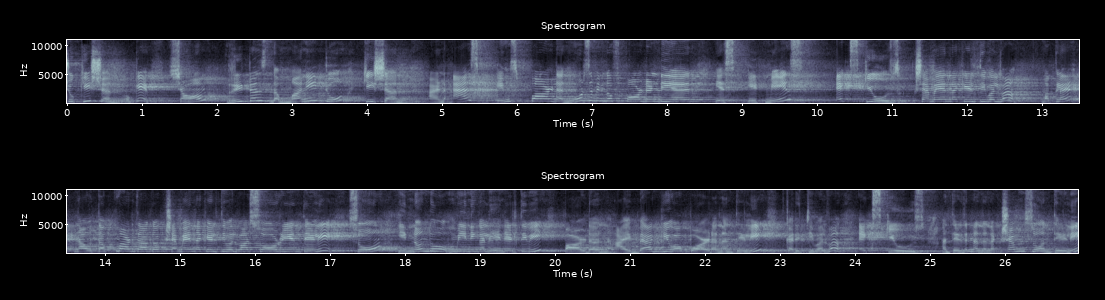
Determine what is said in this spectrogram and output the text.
to kishan okay? Sham returns the money to kishan and asks him pardon. What's the meaning of pardon dear? Yes it means excuse ಕ್ಷಮೆಯನ್ನು ಕೇಳ್ತೀವಲ್ವಾ? ಮಕ್ಕಳೇ ನಾವು ತಪ್ಪು ಮಾಡಿದಾಗ ಕ್ಷಮೆಯನ್ನು ಕೇಳ್ತೀವಲ್ವಾ? ಸಾರಿ ಅಂತೇಳಿ. ಸೊ ಇನ್ನೊಂದು ಮೀನಿಂಗಲ್ಲಿ ಏನು ಹೇಳ್ತೀವಿ? Pardon I beg you a pardon ಅಂತೇಳಿ ಕರಿತೀವಲ್ವಾ? ಎಕ್ಸ್ಕ್ಯೂಸ್ ಅಂತ ಹೇಳಿದ್ರೆ ನನ್ನನ್ನು ಕ್ಷಮಿಸು ಅಂಥೇಳಿ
